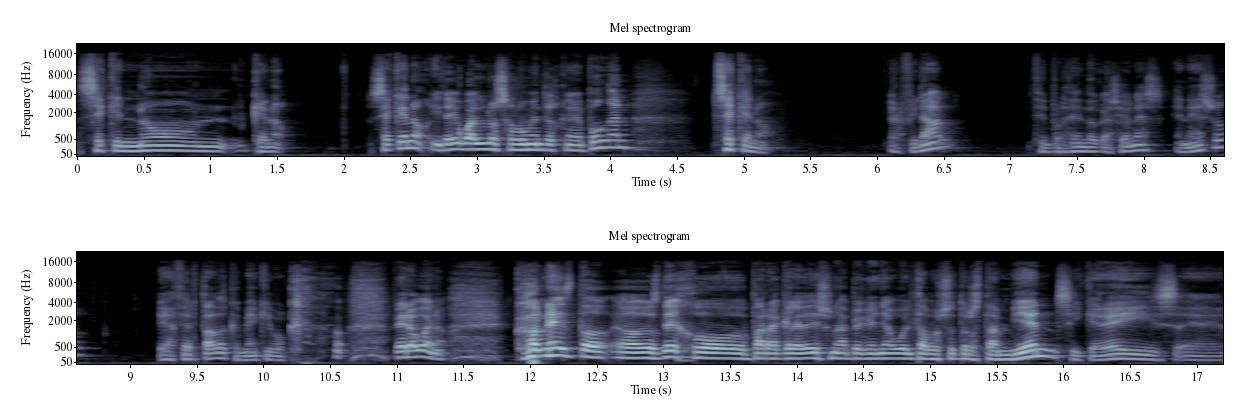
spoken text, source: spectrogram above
sé que no, que no. Sé que no. Y da igual los argumentos que me pongan, sé que no. Al final, 100% de ocasiones, en eso he acertado que me he equivocado. Pero bueno, con esto os dejo para que le deis una pequeña vuelta a vosotros también. Si queréis eh,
